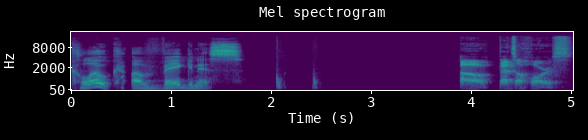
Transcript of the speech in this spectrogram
Cloak of vagueness. Oh, that's a horse.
